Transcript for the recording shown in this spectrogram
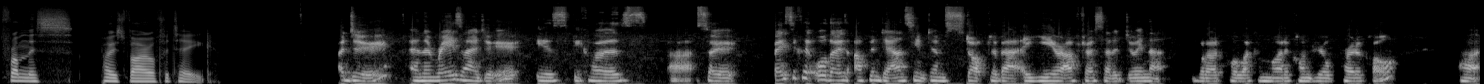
from this post viral fatigue? I do, and the reason I do is because uh, so basically all those up and down symptoms stopped about a year after I started doing that what I'd call like a mitochondrial protocol. Uh,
